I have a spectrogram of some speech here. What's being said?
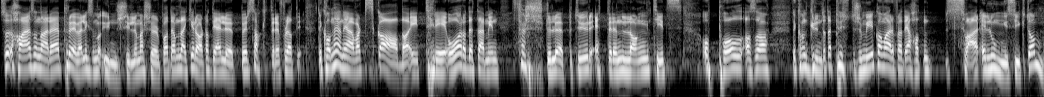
så jeg sånn der, prøver jeg liksom å unnskylde meg sjøl på at ja, det er ikke rart at jeg løper saktere. for Det kan hende jeg har vært skada i tre år, og dette er min første løpetur etter en lang tids opphold. Altså, det kan, grunnen til at jeg puster så mye, kan være for at jeg har hatt en svær lungesykdom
